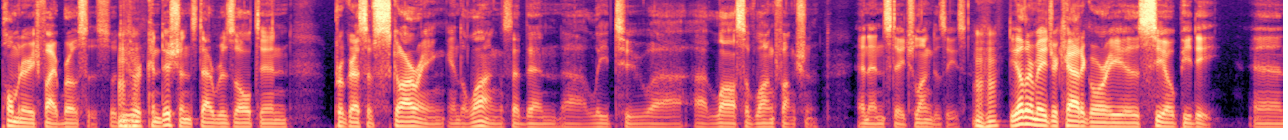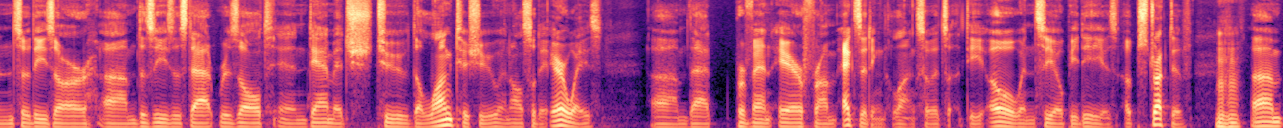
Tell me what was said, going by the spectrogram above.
pulmonary fibrosis. So these are conditions that result in progressive scarring in the lungs that then uh, lead to uh, loss of lung function and end stage lung disease. The other major category is COPD. And so these are um, diseases that result in damage to the lung tissue and also the airways um, that prevent air from exiting the lung. So it's the O in COPD is obstructive. Um,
